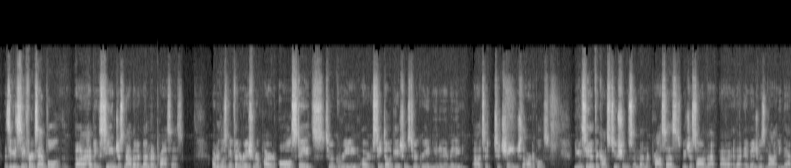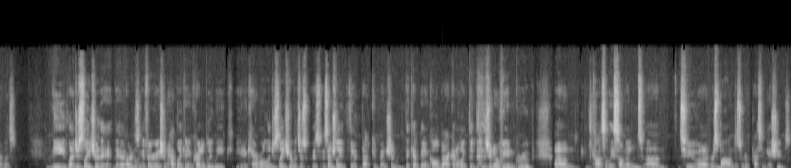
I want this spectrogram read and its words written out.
As you can see, for example, uh, having seen just now that amendment process, Articles of Confederation required all states to agree, or state delegations to agree in unanimity uh, to, to change the articles. You can see that the Constitution's amendment process, we just saw in that, uh, in that image, was not unanimous. The legislature, the, the, Articles of Confederation had like an incredibly weak unicameral legislature with just essentially the, that convention that kept getting called back, kind of like the, the Genovian group, um, constantly summoned um, to uh, respond to sort of pressing issues.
